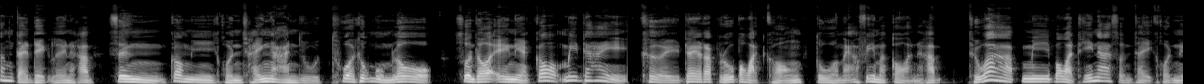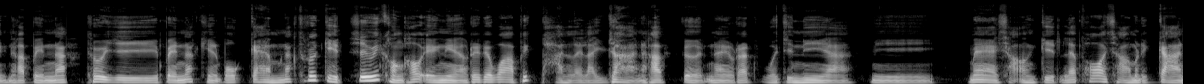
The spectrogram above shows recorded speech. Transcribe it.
ตั้งแต่เด็กเลยนะครับ ซึ่งก็มีคนใช้งานอยู่ทั่วทุกมุมโลก ส่วนตัวเองเนี่ยก็ไม่ได้เคยได้รับรู้ประวัติของตัวแมคอาฟี่มาก่อนนะครับ ถือว่ามีประวัติที่น่าสนใจอีกคนหนึ่งนะครับ เป็นนักเทคโนโลยี เป็นนักเขียนโปรแกรม นักธุรกิจ ชีวิตของเขาเองเนี่ยเรียกได้ว่าพลิกผันหลาย ๆ อย่างนะครับ เกิดในรัฐเวอร์จิเนีย มีแม่ชาวอังกฤษและพ่อชาวอเมริกัน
